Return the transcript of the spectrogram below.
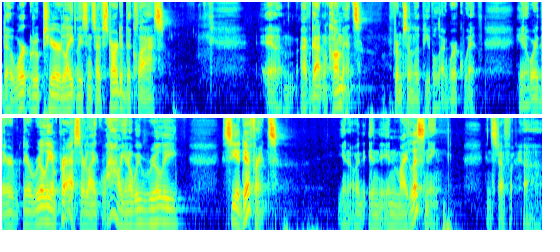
the work groups here lately since I've started the class. Um, I've gotten comments from some of the people I work with, you know, where they're they're really impressed. They're like, "Wow, you know, we really see a difference, you know, in in, my listening and stuff." Uh,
